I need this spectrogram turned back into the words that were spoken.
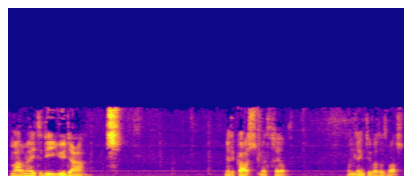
Waarom heette die Juda? Met de kas, met het geld. Waarom denkt u wat het was?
